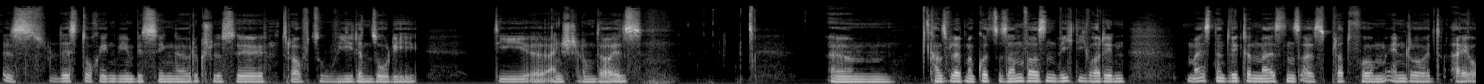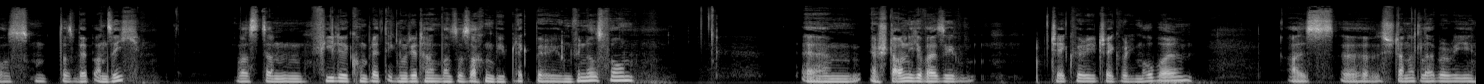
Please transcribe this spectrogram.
es lässt doch irgendwie ein bisschen äh, Rückschlüsse drauf zu, wie denn so die, die äh, Einstellung da ist. Ähm, Kannst vielleicht mal kurz zusammenfassen. Wichtig war den meisten Entwicklern meistens als Plattform Android, iOS und das Web an sich. Was dann viele komplett ignoriert haben, waren so Sachen wie BlackBerry und Windows Phone. Ähm, erstaunlicherweise jQuery, jQuery Mobile als äh, Standard Library,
